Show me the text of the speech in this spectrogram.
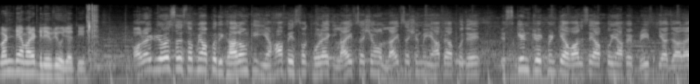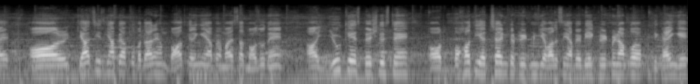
वन डे हमारी डिलीवरी हो जाती है। और राइट व्यूअर्स इस वक्त मैं आपको दिखा रहा हूँ कि यहाँ पे इस वक्त हो रहा है एक लाइव सेशन और लाइव सेशन में यहाँ पे आपको जो है स्किन ट्रीटमेंट के हवाले से आपको यहाँ पे ब्रीफ किया जा रहा है और क्या चीज़ यहाँ पे आपको बता रहे हैं हम बात करेंगे। यहाँ पे हमारे साथ मौजूद हैं यूके स्पेशलिस्ट हैं और बहुत ही अच्छा इनका ट्रीटमेंट के हवाले से यहाँ पे अभी एक ट्रीटमेंट आपको दिखाएँगे।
